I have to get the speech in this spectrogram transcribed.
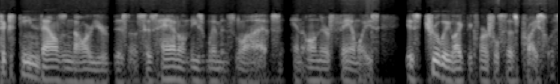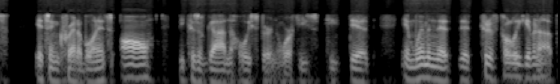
sixteen thousand dollar a year business has had on these women's lives and on their families is truly, like the commercial says, priceless. It's incredible, and it's all because of God and the Holy Spirit and the work He's He did in women that that could have totally given up,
